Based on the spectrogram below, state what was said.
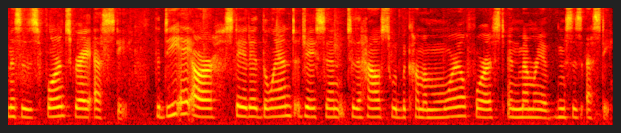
Mrs. Florence Gray Estey. The DAR stated the land adjacent to the house would become a memorial forest in memory of Mrs. Estey.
